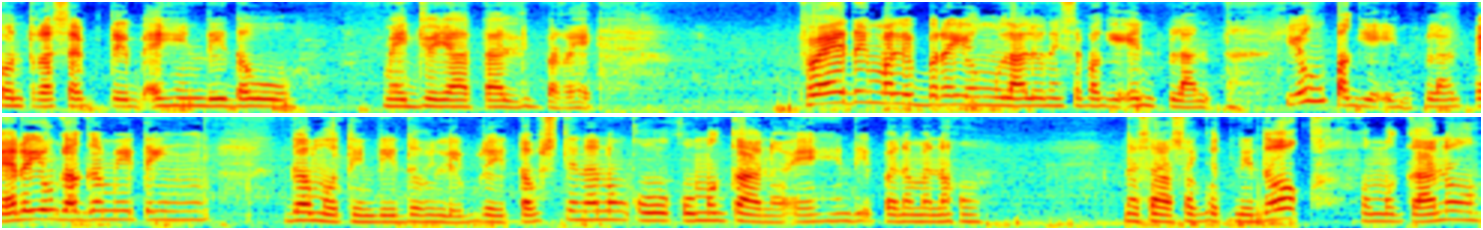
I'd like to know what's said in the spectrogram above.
contraceptive ay hindi daw medyo yata libre. Pwedeng malibre yung lalo na sa pag implant yung pag implant pero yung gagamiting gamot hindi daw libre. Tapos tinanong ko kung magkano eh hindi pa naman ako nasasagot ni doc kung magkano.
